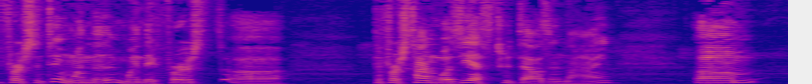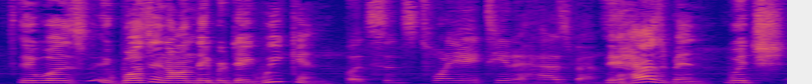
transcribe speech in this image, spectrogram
first when the when they first uh the first time was yes 2009 um it was it wasn't on Labor Day weekend but since 2018 it has been. it has been which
